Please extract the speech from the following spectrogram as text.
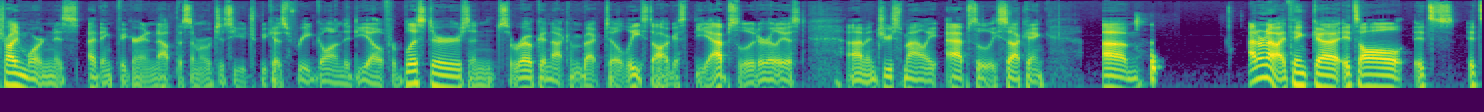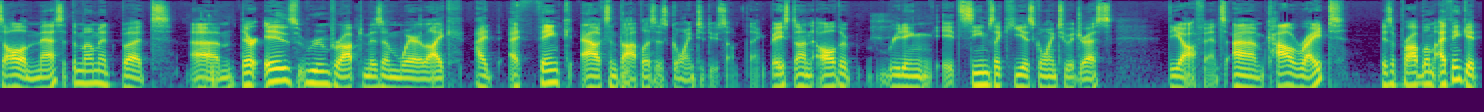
Charlie Morton is, I think, figuring it out this summer, which is huge because Fried going on the DL for blisters and Soroka not coming back till at least August, the absolute earliest, um, and Drew Smyly absolutely sucking. Um, I don't know. I think uh, it's all it's it's all a mess at the moment, but um, there is room for optimism. Where like I I think Alex Anthopoulos is going to do something based on all the reading. It seems like he is going to address the offense. Um, Kyle Wright is a problem. I think it.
